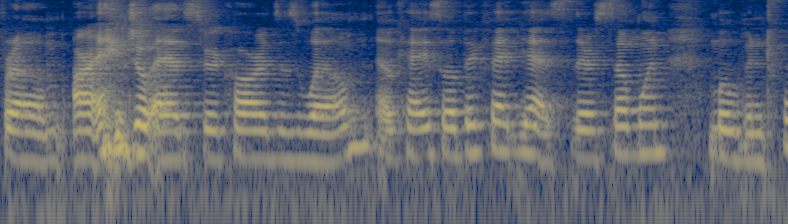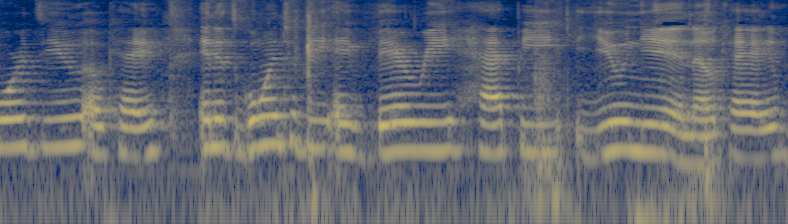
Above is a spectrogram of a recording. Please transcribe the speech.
from our angel answer cards as well, okay? So a big fat yes. There's someone moving towards you, okay? And it's going to be a very happy union, okay?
